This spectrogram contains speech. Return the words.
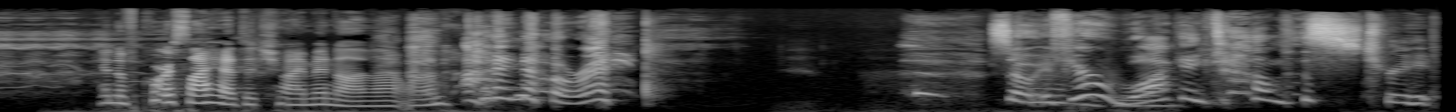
and of course, I had to chime in on that one. I know, right? So if you're walking down the street,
